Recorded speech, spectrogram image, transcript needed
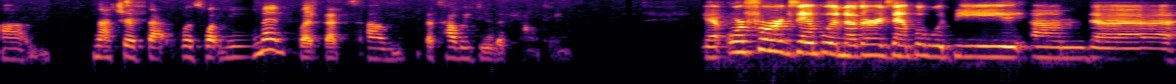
Um, not sure if that was what you meant, but that's, um, that's how we do the counting. Yeah, or for example, another example would be um, the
